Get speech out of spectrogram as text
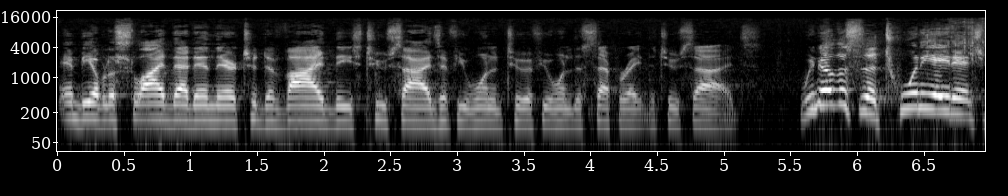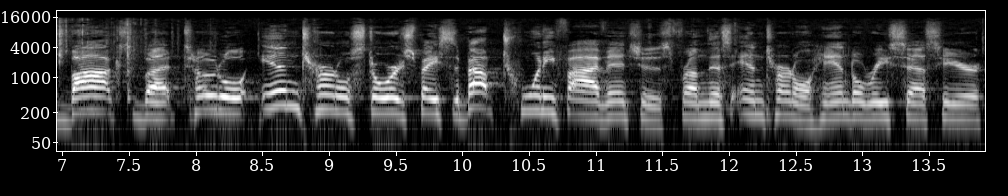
and be able to slide that in there to divide these two sides if you wanted to, if you wanted to separate the two sides. We know this is a 28 inch box, but total internal storage space is about 25 inches from this internal handle recess here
